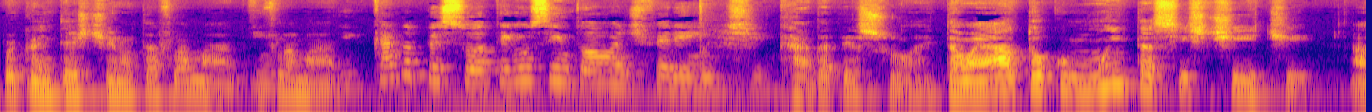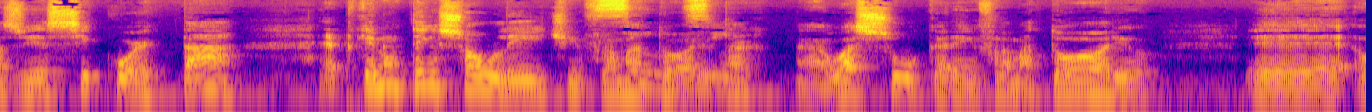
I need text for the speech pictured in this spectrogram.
Porque o intestino está inflamado, e, inflamado. E cada pessoa tem um sintoma diferente. Cada pessoa. Então, é, ah, tô com muita cistite. Às vezes, se cortar, é porque não tem só o leite inflamatório, sim, sim. tá? Ah, o açúcar é inflamatório, é, o,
